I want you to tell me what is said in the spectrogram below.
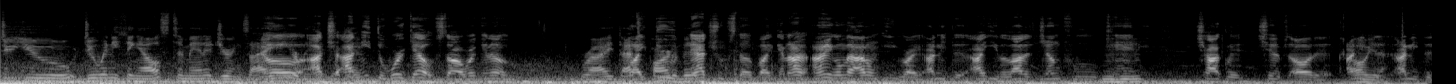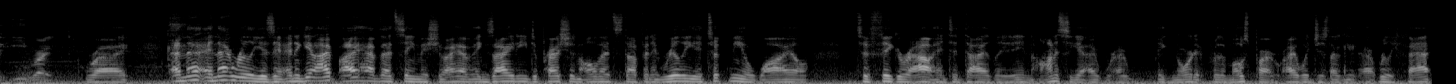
Do you do anything else to manage your anxiety? or No, I tr- I need to work out, start working out. Right, that's like part of it. natural stuff. Like, and I, I ain't gonna lie, I don't eat right. I need to. I eat a lot of junk food, Mhm. candy, chocolate, chips, all that. I Oh, need yeah. To, I need to eat right. Right. And that and that really is it. And again, I I have that same issue. I have anxiety, depression, all that stuff, and it really it took me a while to figure out and to dial it in. Honestly, I, I ignored it for the most part. I would just I got really fat.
